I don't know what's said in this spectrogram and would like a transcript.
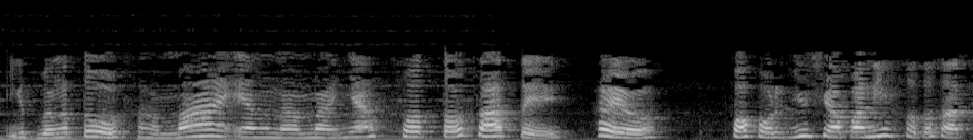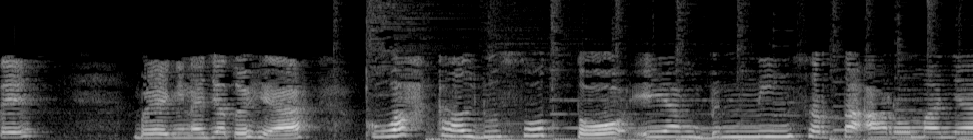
Ingat banget tuh sama yang namanya soto sate. Hayo, favoritnya siapa nih soto sate? Bayangin aja tuh ya, kuah kaldu soto yang bening serta aromanya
